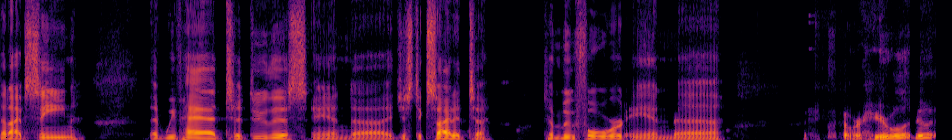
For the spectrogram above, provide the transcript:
that I've seen that we've had to do this, and uh, just excited to to move forward and uh, over here will it do it?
